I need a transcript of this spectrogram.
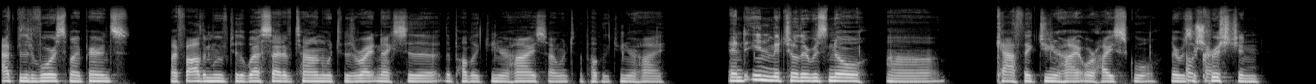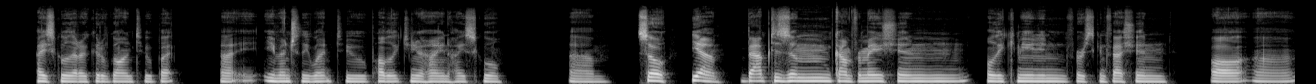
After the divorce, my parents, my father moved to the west side of town, which was right next to the, the public junior high. So I went to the public junior high. And in Mitchell, there was no uh, Catholic junior high or high school. There was Oh, a sure. Christian high school that I could have gone to, but uh, eventually went to public junior high and high school. Um, so, yeah, baptism, confirmation, Holy Communion, First Confession, all uh,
